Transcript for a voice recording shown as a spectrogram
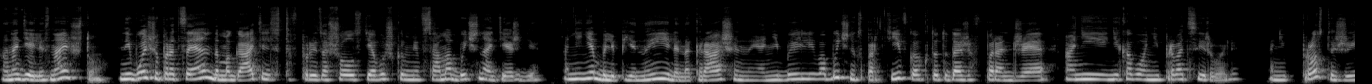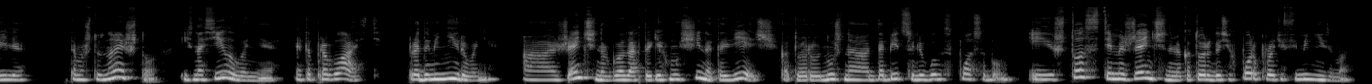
А на деле знаешь что? Наибольший процент домогательств произошел с девушками в самой обычной одежде. Они не были пьяны или накрашены, они были в обычных спортивках, кто-то даже в паранже. Они никого не провоцировали. Они просто жили, Потому что знаешь что? Изнасилование — это про власть, про доминирование. А женщина в глазах таких мужчин — это вещь, которую нужно добиться любым способом. И что с теми женщинами, которые до сих пор против феминизма?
